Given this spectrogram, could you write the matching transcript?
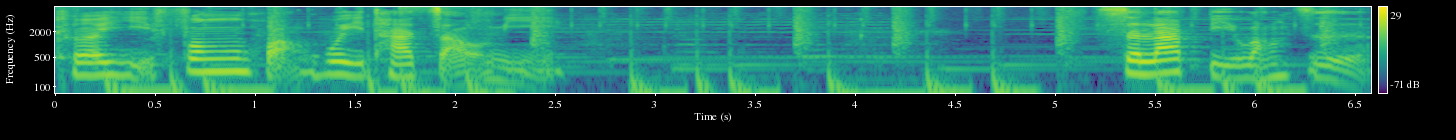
可以疯狂为他着迷。斯拉比王子。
